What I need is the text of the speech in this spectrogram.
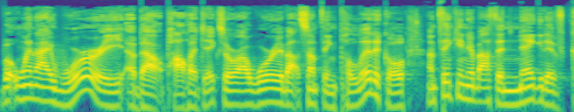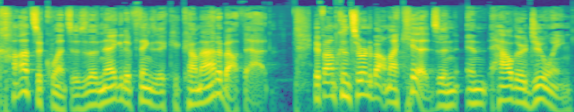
But when I worry about politics or I worry about something political, I'm thinking about the negative consequences, the negative things that could come out about that. If I'm concerned about my kids and, and how they're doing,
